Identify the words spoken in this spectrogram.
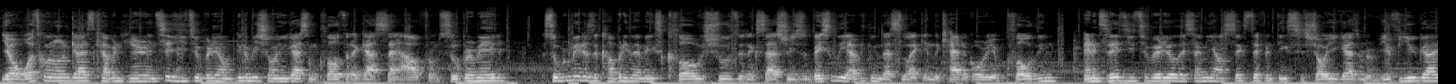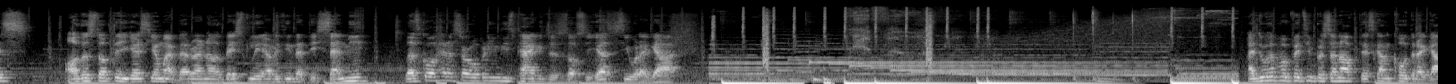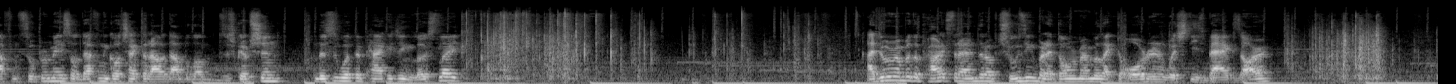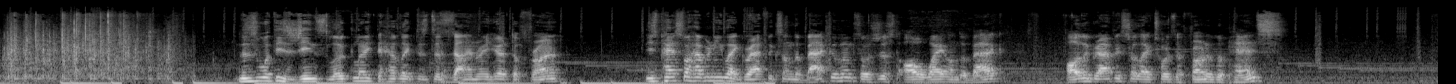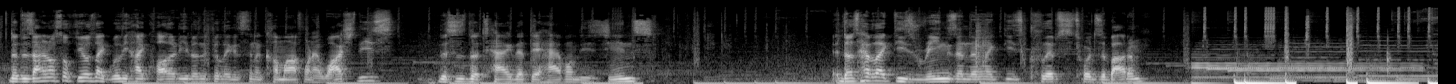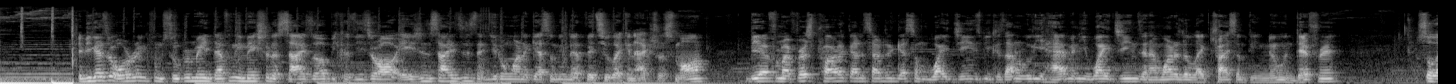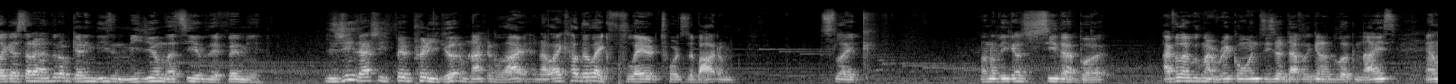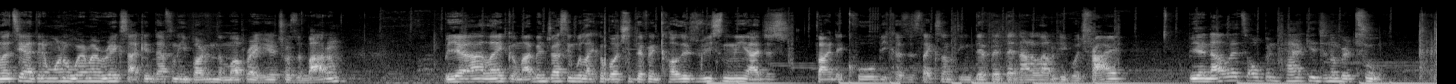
Yo, what's going on guys? Kevin here. In today's YouTube video, I'm gonna be showing you guys some clothes that I got sent out from Supermade. Supermade is a company that makes clothes, shoes, and accessories. Basically everything that's like in the category of clothing. And in today's YouTube video, they sent me out six different things to show you guys and review for you guys. All the stuff that you guys see on my bed right now is basically everything that they sent me. Let's go ahead and start opening these packages though so you guys see what I got. I do have a 15% off discount code that I got from Supermade, so definitely go check that out down below in the description. This is what the packaging looks like. I do remember the products that I ended up choosing, but I don't remember like the order in which these bags are. This is what these jeans look like. They have like this design right here at the front. These pants don't have any like graphics on the back of them, so it's just all white on the back. All the graphics are like towards the front of the pants. The design also feels like really high quality. It doesn't feel like it's gonna come off when I wash these. This is the tag that they have on these jeans. It does have like these rings and then like these clips towards the bottom. If you guys are ordering from Supermade, definitely make sure to size up because these are all Asian sizes and you don't want to get something that fits you like an extra small. But yeah, for my first product, I decided to get some white jeans because I don't really have any white jeans and I wanted to like try something new and different. So like I said, I ended up getting these in medium. Let's see if they fit me. These jeans actually fit pretty good, I'm not gonna lie. And I like how they're like flared towards the bottom. It's like, I don't know if you guys see that, but I feel like with my Rick Owens, these are definitely gonna look nice. And let's say I didn't want to wear my Ricks, I could definitely button them up right here towards the bottom. But yeah, I like them. I've been dressing with like a bunch of different colors recently. I just find it cool because it's like something different that not a lot of people try. But yeah, now let's open package number two.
